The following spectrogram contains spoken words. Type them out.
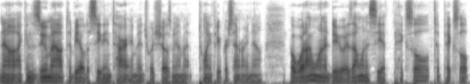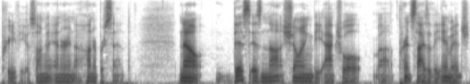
Now, I can zoom out to be able to see the entire image, which shows me I'm at 23% right now. But what I want to do is I want to see a pixel to pixel preview. So I'm going to enter in 100%. Now, this is not showing the actual uh, print size of the image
